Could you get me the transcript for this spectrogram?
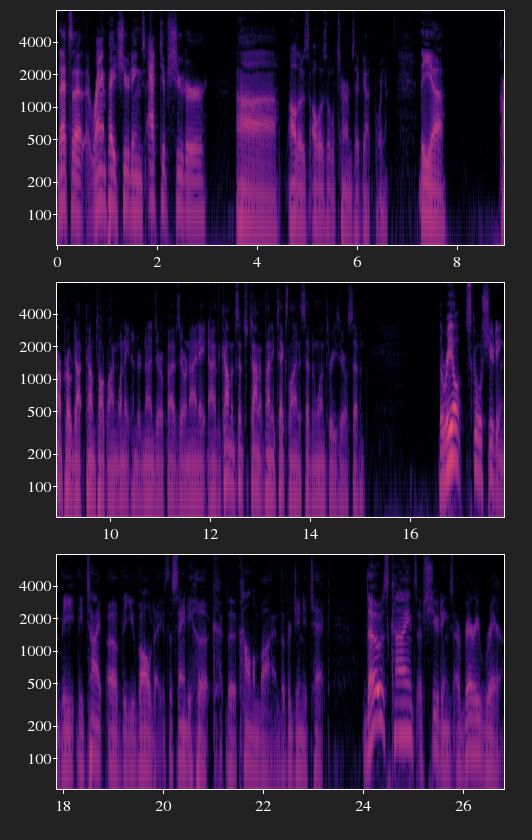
That's uh, rampage shootings, active shooter, uh, all those all those little terms they've got for you. The uh, carpro.com talk line 1-800-905-0989. The Common Sense Retirement Planning text line is 71307. The real school shooting, the the type of the Uvaldes, the Sandy Hook, the Columbine, the Virginia Tech, those kinds of shootings are very rare.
